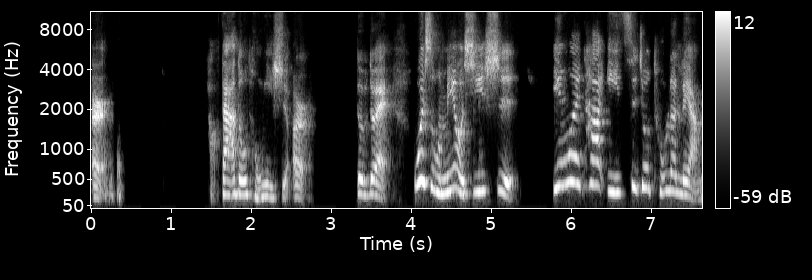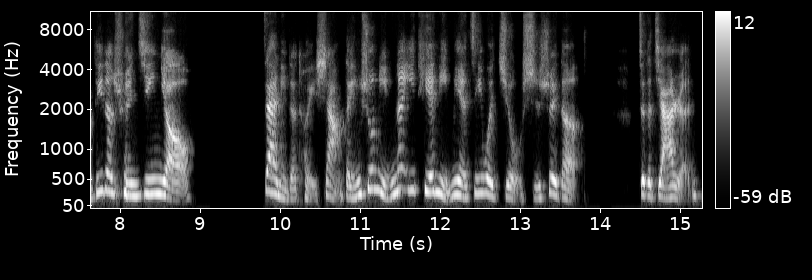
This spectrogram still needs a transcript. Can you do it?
二。好，大家都同意是二，对不对？为什么没有稀释？因为它一次就涂了两滴的纯精油。在你的腿上，等于说你那一天里面，这一位九十岁的这个家人，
